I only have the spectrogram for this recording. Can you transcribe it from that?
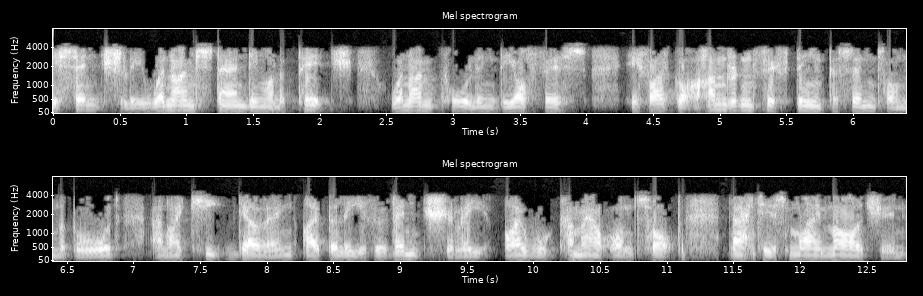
essentially, when I'm standing on a pitch, when I'm calling the office, if I've got 115% on the board and I keep going, I believe eventually I will come out on top. That is my margin,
